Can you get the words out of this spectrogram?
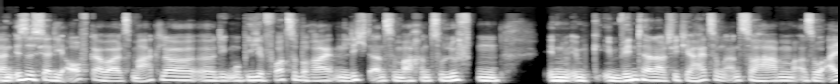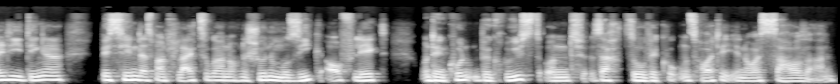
dann ist es ja die Aufgabe als Makler, äh, die Immobilie vorzubereiten, Licht anzumachen, zu lüften, in, im, im Winter natürlich die Heizung anzuhaben. Also all die Dinge bis hin, dass man vielleicht sogar noch eine schöne Musik auflegt und den Kunden begrüßt und sagt, so, wir gucken uns heute ihr neues Zuhause an.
